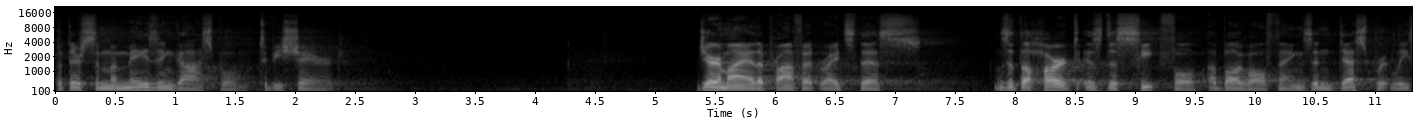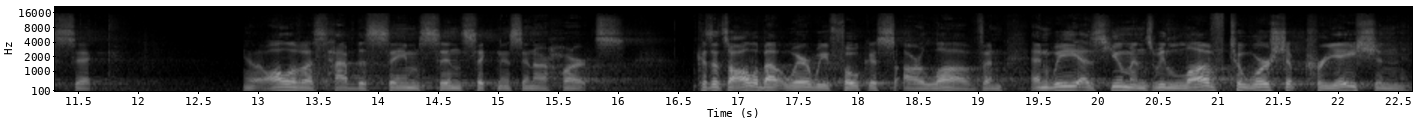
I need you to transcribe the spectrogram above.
But there's some amazing gospel to be shared. Jeremiah the prophet writes this is that the heart is deceitful above all things and desperately sick. You know, all of us have this same sin sickness in our hearts because it's all about where we focus our love. And, and we, as humans, we love to worship creation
